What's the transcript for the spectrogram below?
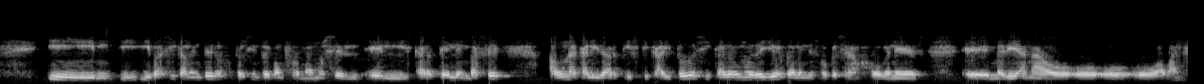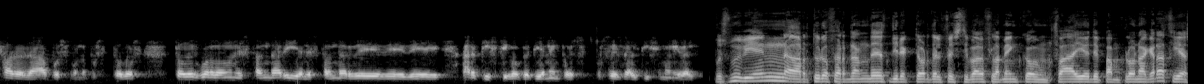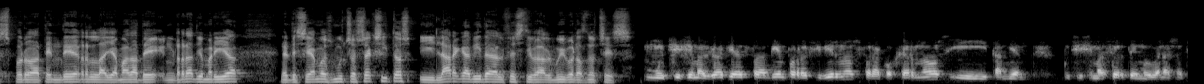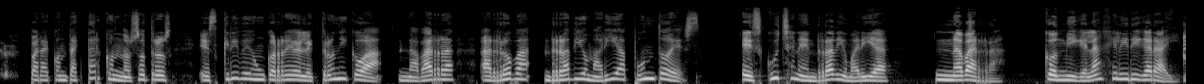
Y, básicamente nosotros siempre conformamos el, el cartel en base a una calidad artística y todos y cada uno de ellos da lo mismo que sean jóvenes, eh, mediana o, avanzada edad, pues bueno, pues todos todos guardan un estándar y el estándar de, artístico que tienen pues, pues es de altísimo nivel. Pues muy bien, Arturo Fernández, director del Festival Flamenco en Falle de Pamplona, gracias por atender la llamada de Radio María. Le deseamos muchos éxitos y larga vida al festival. Muy buenas noches. Muchísimas gracias también por recibirnos, por acogernos y también Muchísima suerte y muy buenas noches. Para contactar con nosotros, escribe un correo electrónico a navarra@radiomaria.es. Escuchen en Radio María Navarra con Miguel Ángel Irigaray.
